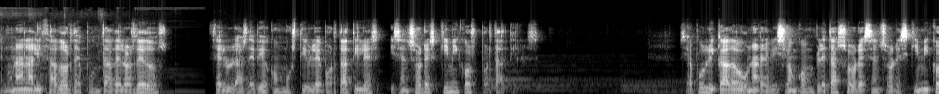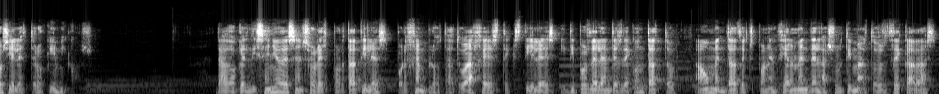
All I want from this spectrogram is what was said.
en un analizador de punta de los dedos células de biocombustible portátiles y sensores químicos portátiles. Se ha publicado una revisión completa sobre sensores químicos y electroquímicos. Dado que el diseño de sensores portátiles, por ejemplo tatuajes, textiles y tipos de lentes de contacto, ha aumentado exponencialmente en las últimas dos décadas,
